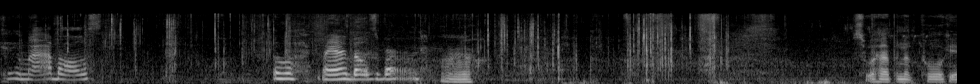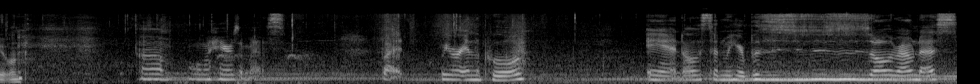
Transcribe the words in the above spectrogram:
Cooking my eyeballs. Oh, my eyeballs burn. Oh yeah. So what happened at the pool, Katelyn? Um, well, my hair's a mess. But we were in the pool, and all of a sudden we hear buzz all around us,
